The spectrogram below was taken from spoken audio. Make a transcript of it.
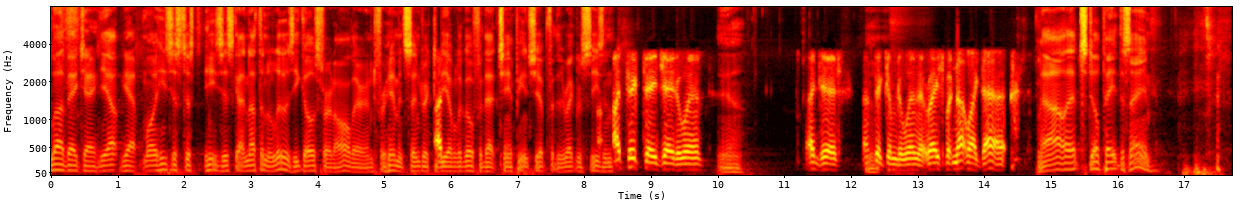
Love AJ. Yep. Yep. Well, he's just, just he's just got nothing to lose. He goes for it all there, and for him and Cindric to be able to go for that championship for the regular season. I picked AJ to win. yeah. I did. I picked him to win that race, but not like that. Well, it still paid the same.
